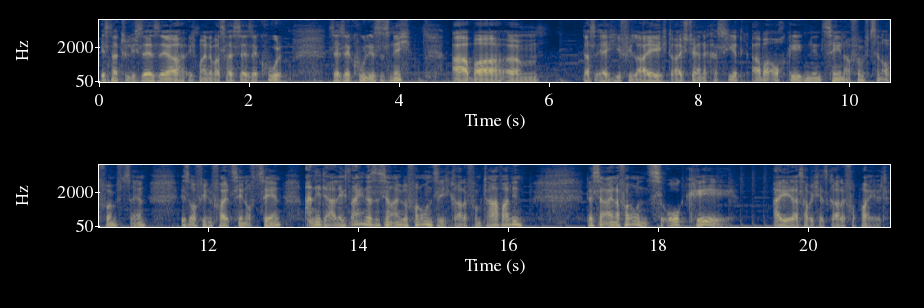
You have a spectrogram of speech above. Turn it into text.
ist natürlich sehr, sehr, ich meine, was heißt sehr, sehr cool? Sehr, sehr cool ist es nicht, aber ähm, dass er hier vielleicht drei Sterne kassiert, aber auch gegen den Zehner, 15 auf 15, ist auf jeden Fall 10 auf 10. Ah nee, der Alex, nein, das ist ja ein Angriff von uns, sehe ich gerade, vom Tavalin. Das ist ja einer von uns. Okay. Ei, das habe ich jetzt gerade verpeilt.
